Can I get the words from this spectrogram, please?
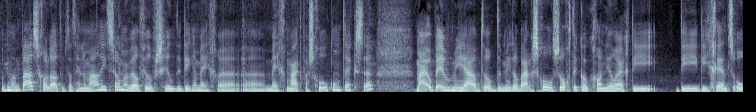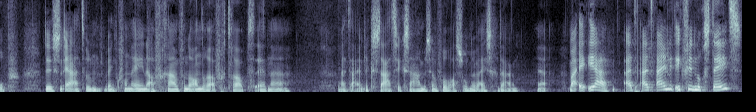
op mijn basisschool had ik dat helemaal niet zo, maar wel veel verschillende dingen meege- eh, meegemaakt qua schoolcontexten. Maar op een of andere manier, ja, op de, op de middelbare school zocht ik ook gewoon heel erg die, die, die grens op. Dus ja, toen ben ik van de ene afgegaan, van de andere afgetrapt. En eh, uiteindelijk staatsexamens en volwassen onderwijs gedaan. Ja. Maar ja, uit- uiteindelijk, ik vind nog steeds,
